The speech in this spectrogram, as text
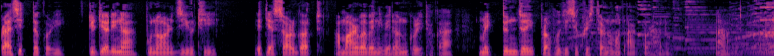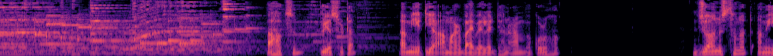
প্ৰায়চিত্ৰ কৰি তৃতীয় দিনা পুনৰ জি উঠি এতিয়া স্বৰ্গত আমাৰ বাবে নিবেদন কৰি থকা মৃত্যুঞ্জয়ী প্ৰভু যীশুখ্ৰীষ্টৰ নামত আগবঢ়ালো। আমেন। আহকচোন প্ৰিয় শ্ৰোতা। আমি এতিয়া আমাৰ বাইবেল অধ্যয়ন আৰম্ভ কৰোঁ হওক। যোৱা অনুষ্ঠানত আমি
